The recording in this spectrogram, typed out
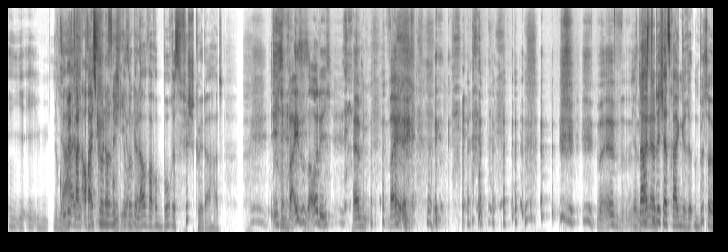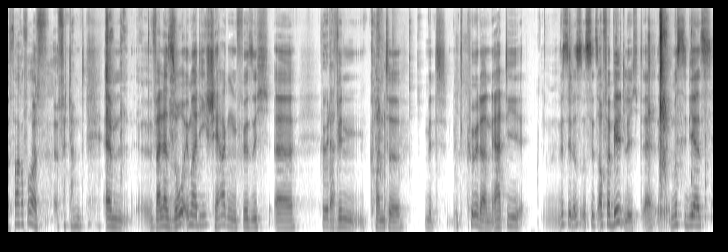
Eine ja, Kugel kann auch als Köder fungieren. Ich weiß nicht so ja. genau, warum Boris Fischköder hat. Ich weiß es auch nicht. ähm, weil. weil ja, da hast du dich jetzt reingeritten. Bitte, fahre fort. Verdammt. Ähm, weil er so immer die Schergen für sich äh, gewinnen konnte mit, mit Ködern. Er hat die. Wisst ihr, das ist jetzt auch verbildlicht. Er musste die jetzt,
